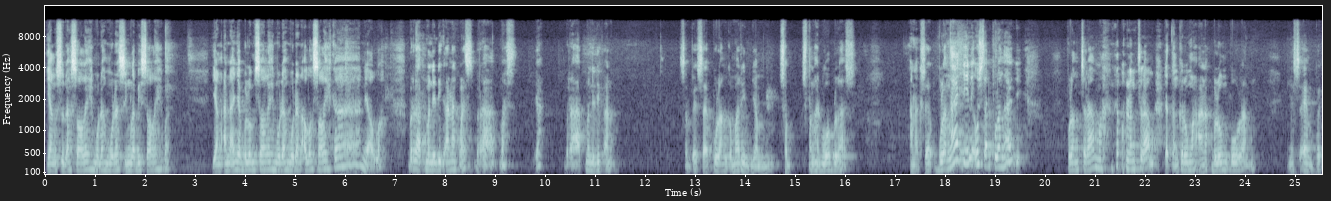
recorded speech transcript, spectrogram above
Yang sudah soleh mudah-mudahan sing lebih soleh Pak. Yang anaknya belum soleh mudah-mudahan Allah solehkan ya Allah. Berat mendidik anak mas. Berat mas. Ya berat mendidik anak. Sampai saya pulang kemarin jam setengah dua belas anak saya pulang ngaji ini Ustaz pulang ngaji. Pulang ceramah orang ceramah datang ke rumah anak belum pulang SMP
